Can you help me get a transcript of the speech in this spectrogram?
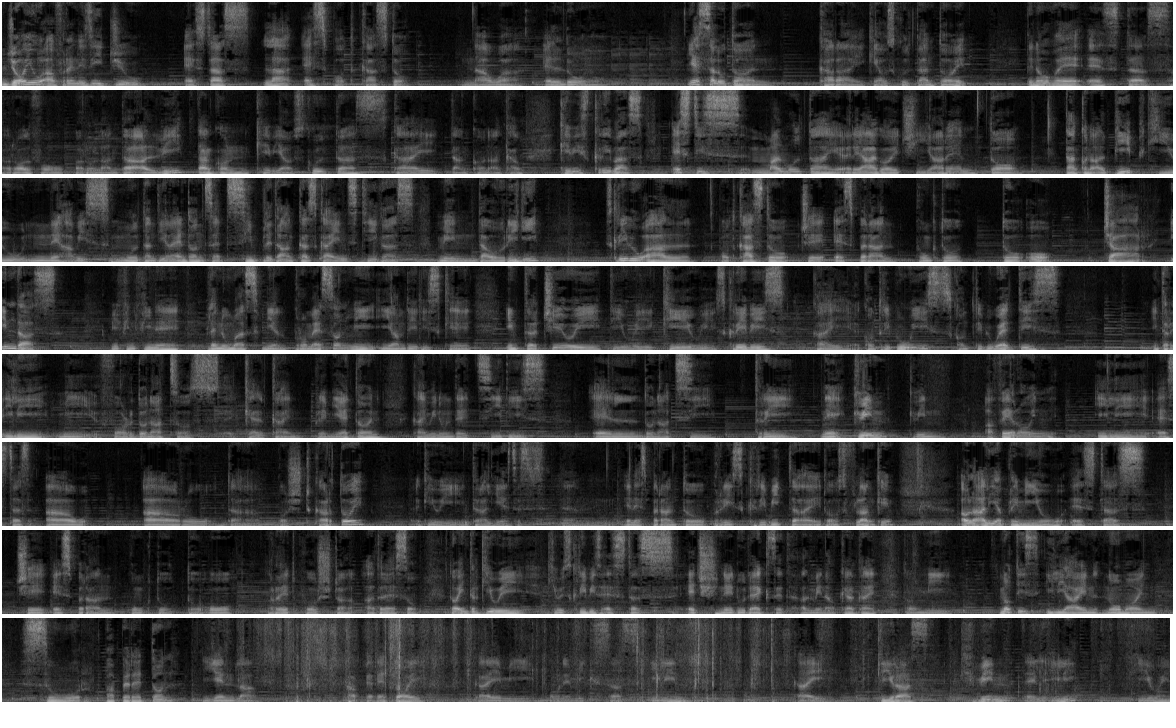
Gioiu au frenesigiu estas la es-podcasto, naua eldono. Yes, saluton, carai che auscultantoi. De nove estas Rolfo parolanta al vi. Dankon che vi auscultas, kai dankon ancau che vi scribas. Estis malmultai reagoi ciare, do Dankon al Pip, kiu ne havis multan direnton, sed simple dankas kaj instigas min daŭrigi. Skribu al podcasto ĉe esperan.to, ĉar indas. Mi finfine plenumas mian promeson, mi iam diris ke inter ĉiuj tiuj kiuj skribis kaj kontribuis, kontribuetis, Inter ili mi fordonacos quelcaen premietoin, cae mi nun decidis el donatsi tri, ne, quin, quin aferoin ili estas au aro da postcartoi, kiui inter alie estas um, en Esperanto prescribitae dos flanque, au la alia premio estas ĉe red posta adreso. Do inter kiui kiui scribis estas ec ne dudec, sed almenaŭ kelkaj, do mi notis iliain nomoin sur papereton, jen la paperetoi, kaj mi bone mixas ilin kai tiras quin el ili, kiui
